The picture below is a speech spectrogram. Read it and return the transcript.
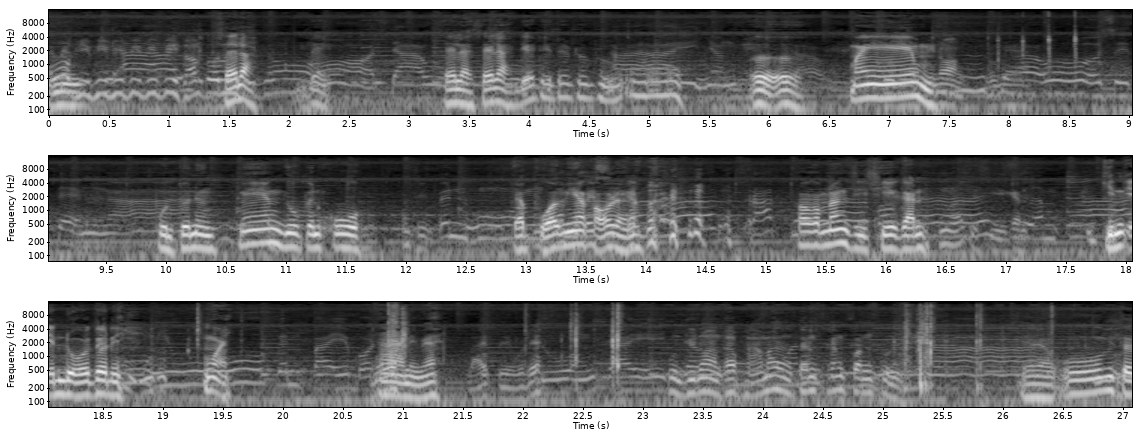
ให้มันพี่พี่พี่พี่พี่พี่สองตัวใส่ละได้ใส่ละใส่ละเดี๋ยวเดี๋ยวเดี๋ยวเดี๋ยวโอ้เออเออแม่มพี่น้องปุ่นตัวหนึ่งแม่งอยู่เป็นครูแต่ผัวเมียเขาเลยนะเขากำลังสีสีกันสี่กัน กินเอ็นโดตัวนี้ห่วยหน้านี่ไหมหลายเต๋อเด้คุณพี่น้องครับหามาทั้งทั้งฟังคุณเดี๋ยวโอ้มีแตัว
